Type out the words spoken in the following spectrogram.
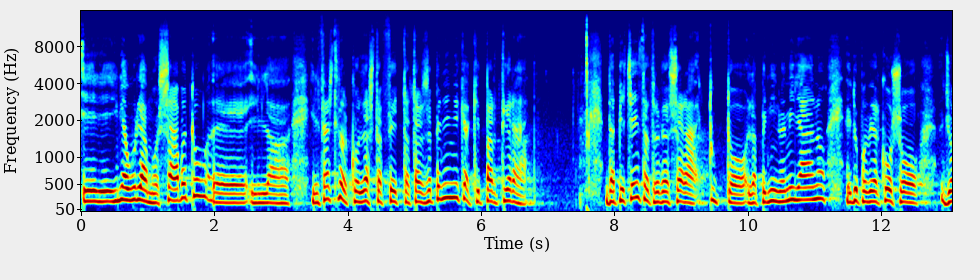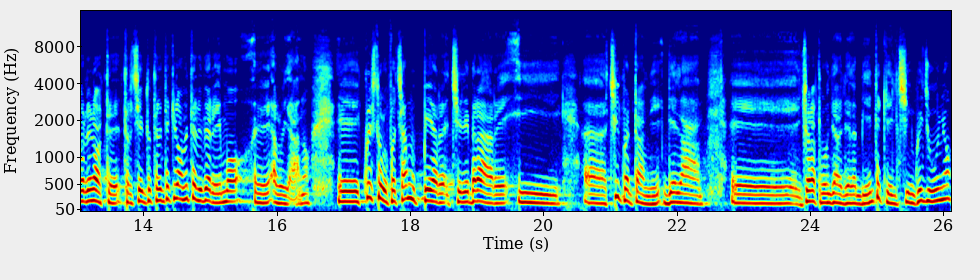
e inauguriamo sabato eh, il, il, festival con la staffetta transapenninica che partirà da Piacenza attraverserà tutto l'Appennino emiliano e dopo aver corso giorno e notte 330 km arriveremo eh, a Loiano. Eh, questo lo facciamo per celebrare i eh, 50 anni della eh, giornata mondiale dell'ambiente che è il 5 giugno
